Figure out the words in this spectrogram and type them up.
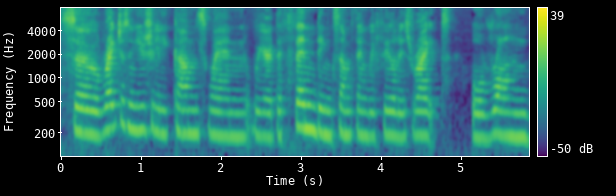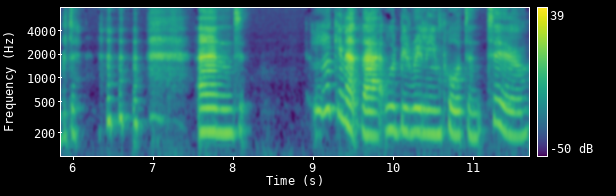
So righteousness usually comes when we are defending something we feel is right or wronged. and looking at that would be really important too.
